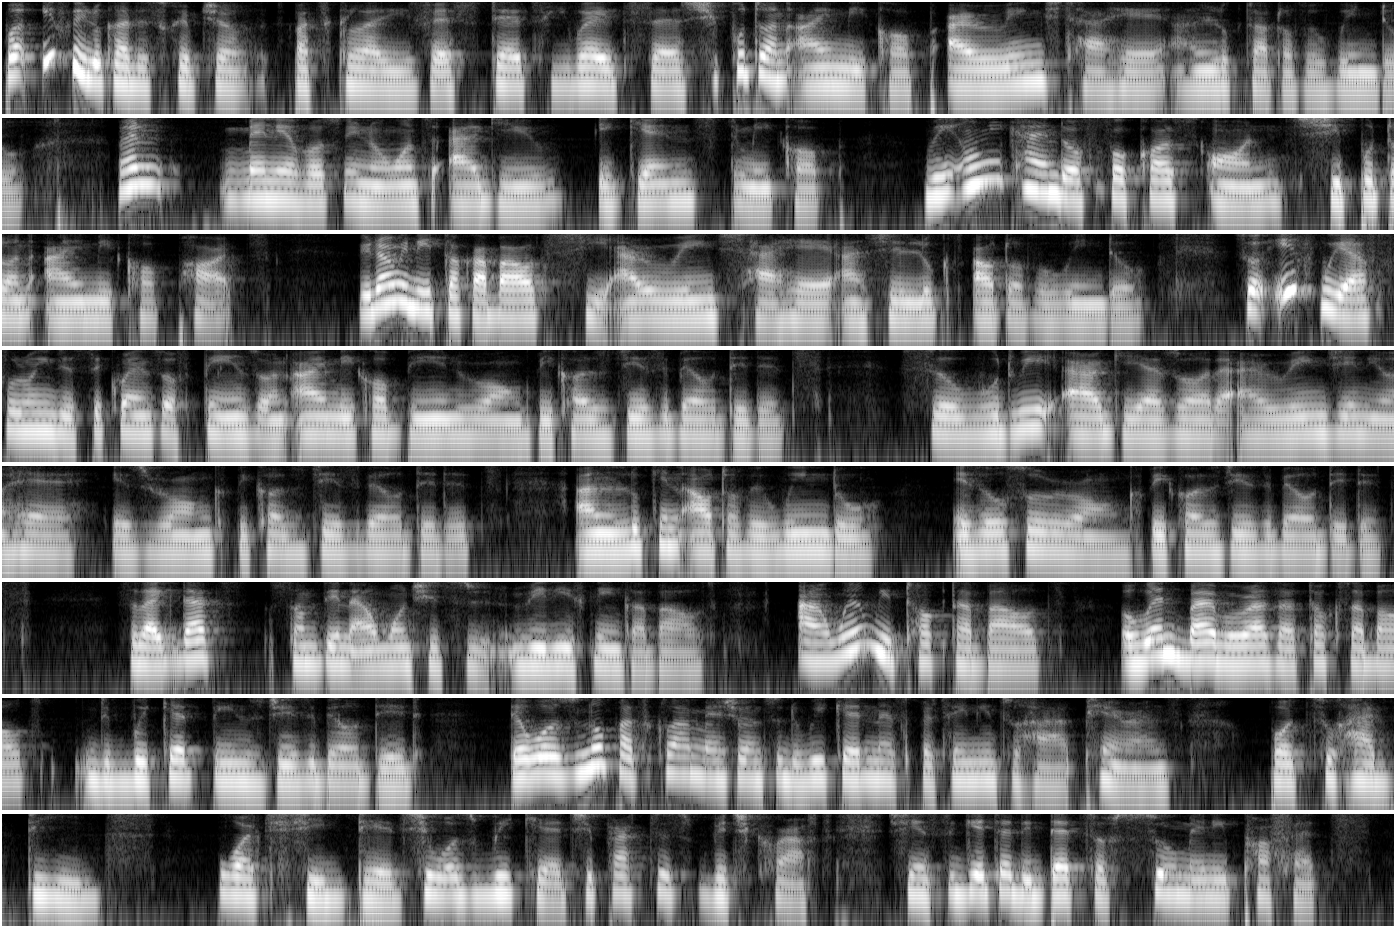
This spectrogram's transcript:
But if we look at the scripture, particularly verse 30, where it says, She put on eye makeup, arranged her hair, and looked out of a window. When many of us, you know, want to argue against makeup, we only kind of focus on she put on eye makeup part we don't really talk about she arranged her hair and she looked out of a window. So if we are following the sequence of things on eye makeup being wrong because Jezebel did it, so would we argue as well that arranging your hair is wrong because Jezebel did it and looking out of a window is also wrong because Jezebel did it? So like that's something I want you to really think about. And when we talked about or when Bible rather talks about the wicked things Jezebel did, there was no particular mention to the wickedness pertaining to her appearance, but to her deeds, what she did. She was wicked. She practiced witchcraft. She instigated the deaths of so many prophets.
